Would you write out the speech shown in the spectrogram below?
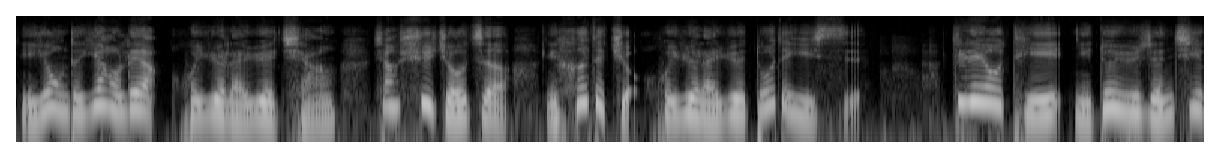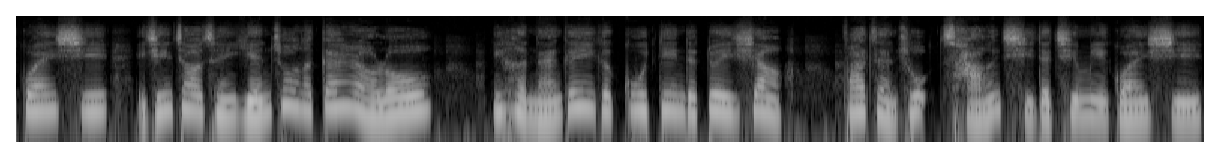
你用的药量会越来越强；像酗酒者，你喝的酒会越来越多的意思。第六题，你对于人际关系已经造成严重的干扰喽。你很难跟一个固定的对象发展出长期的亲密关系。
